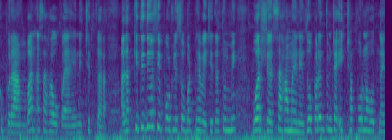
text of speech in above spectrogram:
खूप रामबाण असा हा उपाय आहे निश्चित करा. आता किती दिवस ही पोटली सोबत ठेवायची? तर तुम्ही वर्ष सहा महिने जोपर्यंत तुमच्या इच्छा पूर्ण होत नाही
